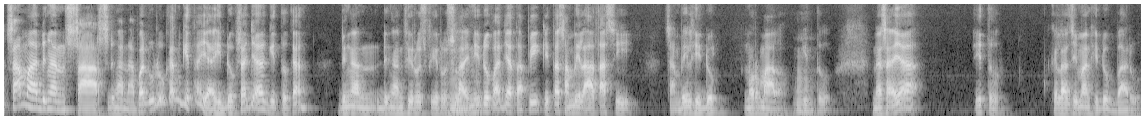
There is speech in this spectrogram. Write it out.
Sama dengan SARS dengan apa dulu kan kita ya hidup saja gitu kan. Dengan dengan virus-virus lain hidup aja tapi kita sambil atasi, sambil hidup normal gitu. Nah, saya itu kelaziman hidup baru,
